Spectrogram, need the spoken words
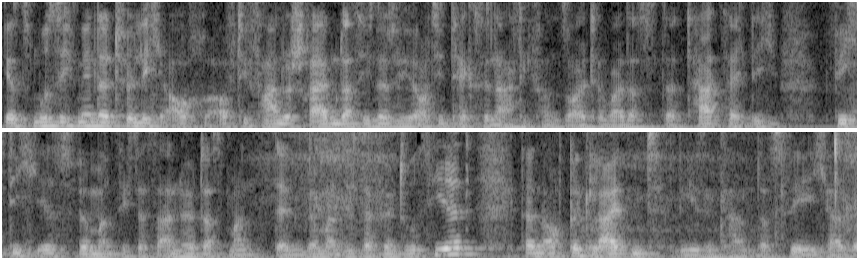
Jetzt muss ich mir natürlich auch auf die Fahne schreiben, dass ich natürlich auch die Texte nachliefern sollte, weil das da tatsächlich wichtig ist, wenn man sich das anhört, dass man es denn, wenn man sich dafür interessiert, dann auch begleitend lesen kann. Das sehe ich also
